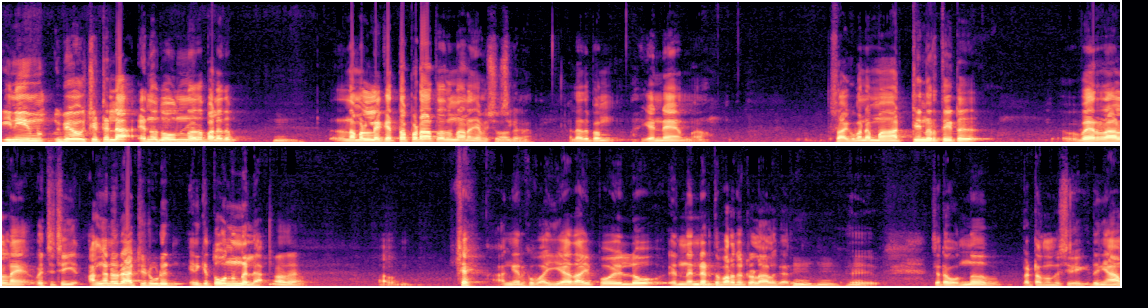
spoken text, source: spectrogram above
ഇനിയും ഉപയോഗിച്ചിട്ടില്ല എന്ന് തോന്നുന്നത് പലതും. നമ്മളിലേക്ക് എത്തപ്പെടാത്തതെന്നാണ് ഞാൻ വിശ്വസിക്കുന്നത്. അല്ലാതെ ഇപ്പം എന്നെ സാഗുമനെ മാറ്റി നിർത്തിയിട്ട് വേറൊരാളിനെ വെച്ച് ചെയ്യും അങ്ങനെ ഒരു ആറ്റിറ്റ്യൂഡ് എനിക്ക് തോന്നുന്നില്ല. അതെ. ഛേ അങ്ങേർക്ക് വയ്യാതായി പോയല്ലോ എന്ന് എന്റെ അടുത്ത് പറഞ്ഞിട്ടുള്ള ആൾക്കാർ. ചേട്ടാ ഒന്ന് പെട്ടെന്നൊന്ന് ശരിയാക്കി. ഇത് ഞാൻ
